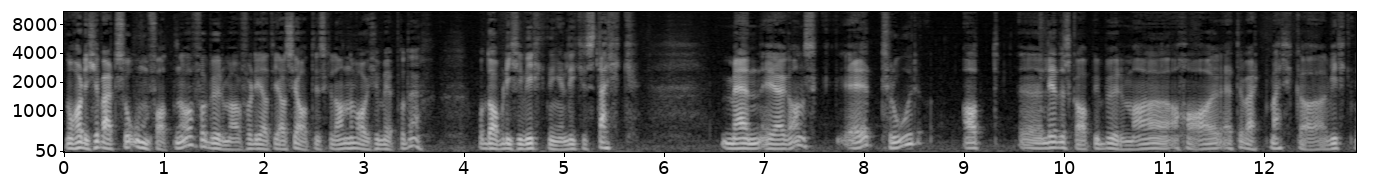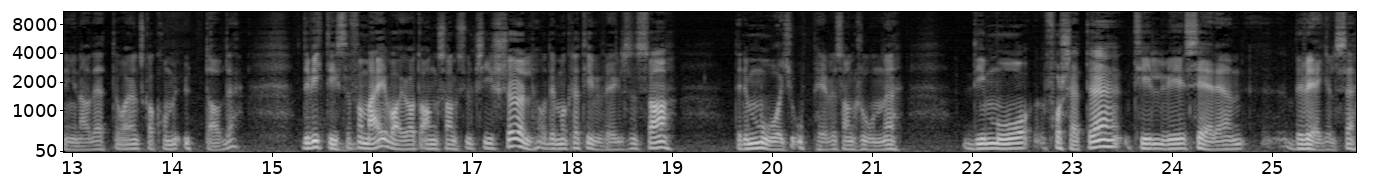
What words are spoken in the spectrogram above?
Nå har det ikke vært så omfattende for Burma, fordi at de asiatiske landene var jo ikke med på det. Og da blir ikke virkningen like sterk. Men jeg, ganske, jeg tror at eh, lederskapet i Burma har etter hvert merka virkningen av dette, og jeg ønsker å komme ut av det. Det viktigste for meg var jo at Aung San Suu Kyi sjøl og demokratibevegelsen sa dere må ikke oppheve sanksjonene. De må fortsette til vi ser en bevegelse.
